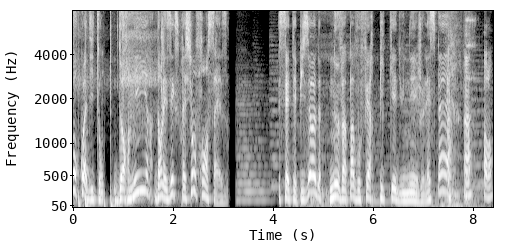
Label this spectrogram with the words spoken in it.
Pourquoi dit-on dormir dans les expressions françaises? Cet épisode ne va pas vous faire piquer du nez, je l'espère. Hein Pardon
